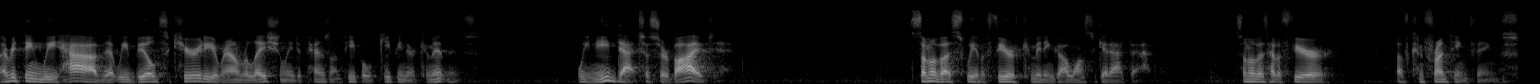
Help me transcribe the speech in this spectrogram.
Everything we have that we build security around relationally depends on people keeping their commitments. We need that to survive. Some of us, we have a fear of committing. God wants to get at that. Some of us have a fear of confronting things.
